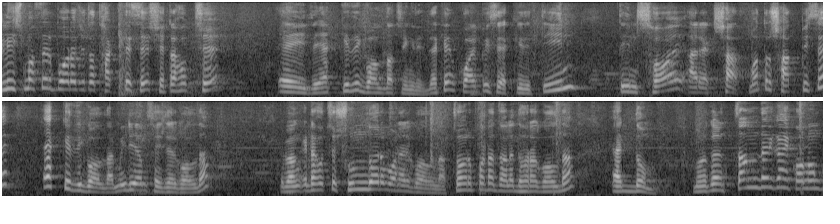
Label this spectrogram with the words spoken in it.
ইলিশ মাছের পরে যেটা থাকতেছে সেটা হচ্ছে এই যে এক কেজি গলদা চিংড়ি। দেখেন কয় পিসে এক কেজি তিন তিন ছয় আর এক সাত। মাত্র সাত পিসে এক কেজি গলদা মিডিয়াম সাইজের গলদা। এবং এটা হচ্ছে সুন্দরবনের গলদা চরপাটা জালে ধরা গলদা। একদম মনে করেন চান্দের গায়ে কলঙ্ক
